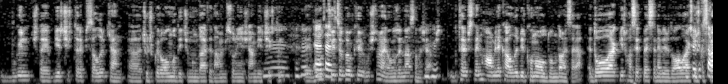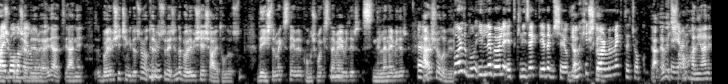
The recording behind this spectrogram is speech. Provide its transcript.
Bugün işte bir çift terapisi alırken e, çocukları olmadığı için bunu dert eden ve bir sorun yaşayan bir çiftin Hmm, e, bunu evet, evet. Twitter'da okumuştum yani onun üzerinden sana şey yapmıştım. Bu terapistlerin hamile kaldığı bir konu olduğunda mesela e, doğal olarak bir haset beslenebilir, doğal olarak bir Çocuk kıskançlık sahibi olamayan oluşabilir. Evet yani böyle bir şey için gidiyorsun ve o terapi sürecinde böyle bir şeye şahit oluyorsun. Değiştirmek isteyebilir, konuşmak istemeyebilir, sinirlenebilir. Evet. Her şey olabilir. Bu arada bunu ille böyle etkileyecek diye de bir şey yok. Ya bunu hiç işte- görmemek de çok Ya evet okey işte yani. ama hani yani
